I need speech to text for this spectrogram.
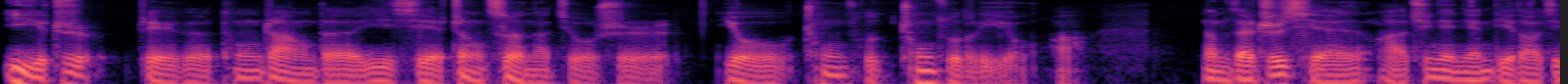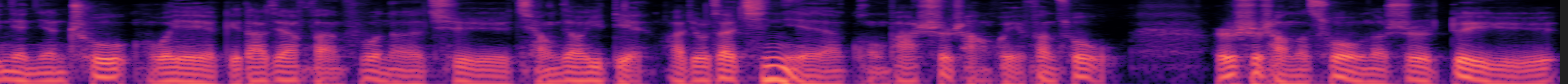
抑制这个通胀的一些政策呢，就是有充足充足的理由啊。那么在之前啊，去年年底到今年年初，我也给大家反复呢去强调一点啊，就是在今年恐怕市场会犯错误。而市场的错误呢，是对于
